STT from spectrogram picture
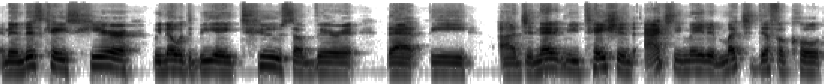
And in this case here, we know with the BA2 subvariant that the uh, genetic mutation actually made it much difficult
